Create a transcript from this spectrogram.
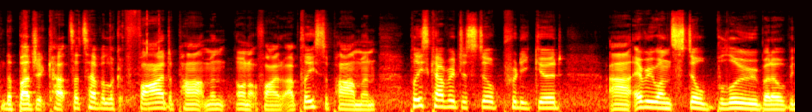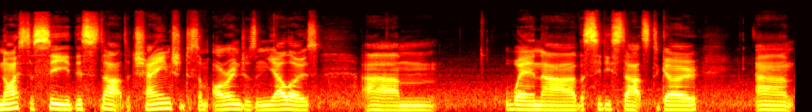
the budget cuts. Let's have a look at fire department, or oh, not fire, uh, police department. Police coverage is still pretty good. Uh, everyone's still blue, but it would be nice to see this start to change into some oranges and yellows. Um, when uh, the city starts to go um,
